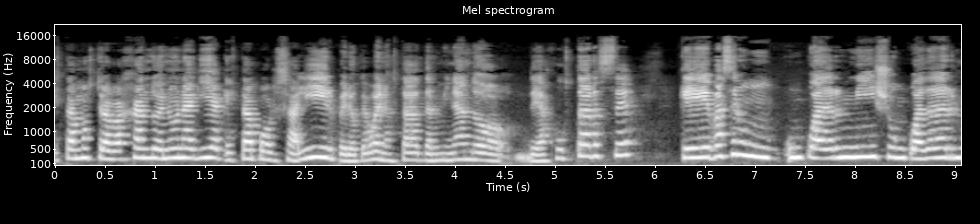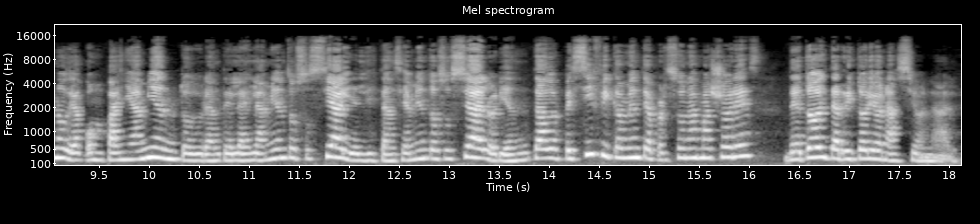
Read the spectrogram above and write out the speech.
estamos trabajando en una guía que está por salir, pero que bueno, está terminando de ajustarse, que va a ser un, cuadernillo, un cuaderno de acompañamiento durante el aislamiento social y el distanciamiento social orientado específicamente a personas mayores de todo el territorio nacional.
